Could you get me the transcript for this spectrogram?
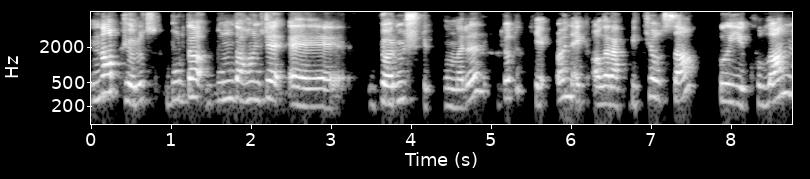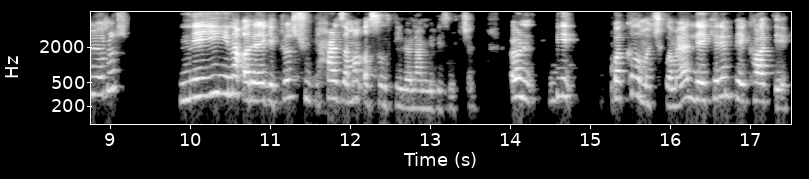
ne yapıyoruz? Burada bunu daha önce e, görmüştük bunları. Diyorduk ki ön ek alarak bitiyorsa b'yi kullanmıyoruz. Neyi yine araya getiriyoruz çünkü her zaman asıl fiil önemli bizim için. Ön, bir bakalım açıklamaya. Lekerin pekati,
